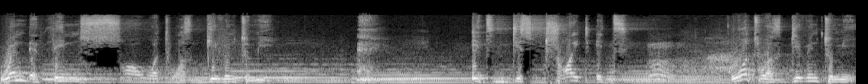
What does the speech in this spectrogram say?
when the thing saw what was given to me eh, it destroyed it. What was given to me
